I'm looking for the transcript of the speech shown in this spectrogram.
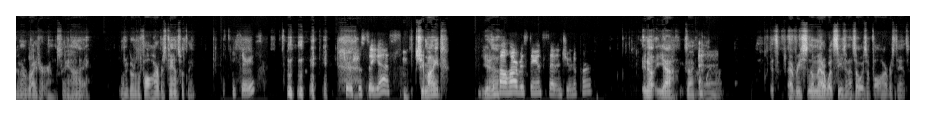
gonna write her and say hi. Want to go to the fall harvest dance with me? You serious? sure, she'll say yes. She might. Is Yeah. the fall harvest dance is that in Juniper? You know, yeah, exactly. Why not? It's every no matter what season, it's always a fall harvest dance.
